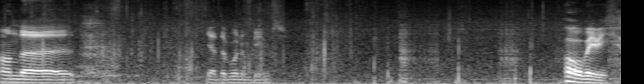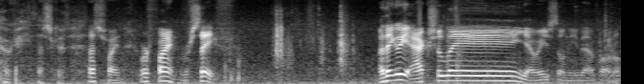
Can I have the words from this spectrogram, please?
On the... Yeah, the wooden beams. Oh, baby. Okay, that's good. That's fine. We're fine. We're safe. I think we actually... Yeah, we still need that photo.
